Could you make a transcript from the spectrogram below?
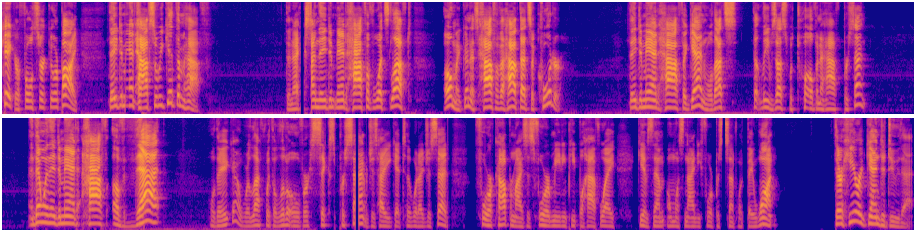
cake or full circular pie. They demand half, so we get them half. The next time they demand half of what's left, Oh my goodness, half of a half, that's a quarter. They demand half again. Well, that's that leaves us with 12.5%. And then when they demand half of that, well, there you go. We're left with a little over 6%, which is how you get to what I just said. Four compromises, four meeting people halfway gives them almost 94% what they want. They're here again to do that.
